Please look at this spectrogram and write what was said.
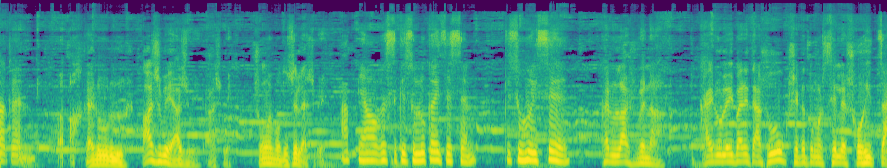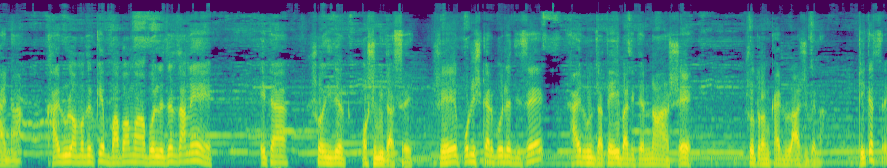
না কেন? খাইরুল আসবে আসবে আসবে। সময় মতো চলে আসবে। আপনি আমার কাছে কিছু লুকাইতেছেন। কিছু হয়েছে খাইরুল আসবে না। খাইরুল এই বাড়িতে আসুক সেটা তোমার ছেলে শহীদ চায় না। খাইরুল আমাদেরকে বাবা মা বলে যে জানে এটা শহীদের অসুবিধা আছে। সে পরিষ্কার বলে দিছে খাইরুল যাতে এই বাড়িতে না আসে। সুতরাং খাইরুল আসবে না। ঠিক আছে?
